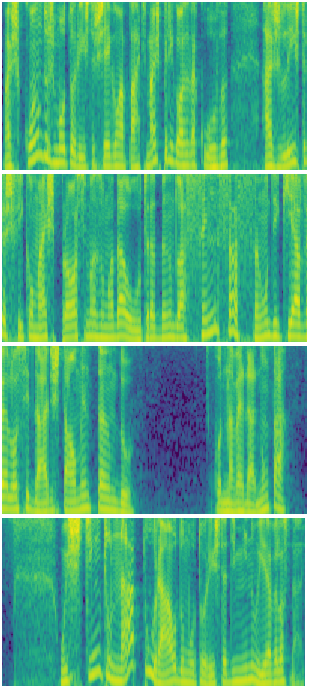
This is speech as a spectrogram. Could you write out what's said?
Mas quando os motoristas chegam à parte mais perigosa da curva, as listras ficam mais próximas uma da outra, dando a sensação de que a velocidade está aumentando. Quando na verdade não está. O instinto natural do motorista é diminuir a velocidade.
